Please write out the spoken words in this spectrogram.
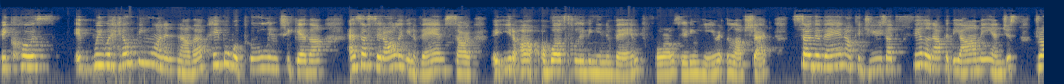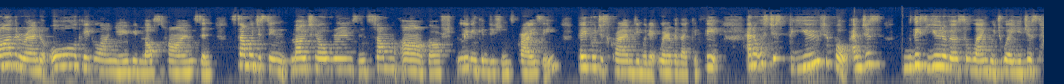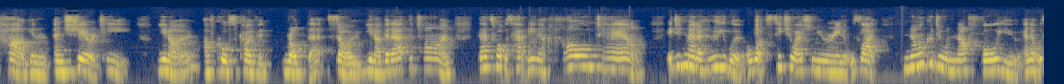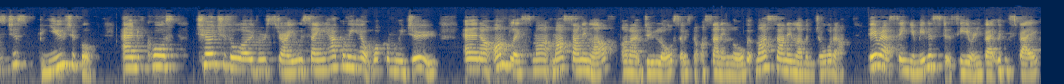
because it, we were helping one another. People were pooling together. As I said, I live in a van, so you know I, I, was living in a van before I was living here at the Love Shack. So the van I could use, I'd fill it up at the army and just drive it around to all the people I knew who'd lost homes, and some were just in motel rooms, and some, oh gosh, living conditions crazy. People just crammed in wherever they could fit, and it was just beautiful and just this universal language where you just hug and, and share a tear. You know, of course, COVID robbed that. So, you know, but at the time, that's what was happening in the whole town. It didn't matter who you were or what situation you were in. It was like no one could do enough for you. And it was just beautiful. And of course, churches all over Australia were saying, How can we help? What can we do? And uh, I'm blessed. My, my son in law, I don't do law, so he's not my son in law, but my son in law and daughter, they're our senior ministers here in Batemans Bay.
